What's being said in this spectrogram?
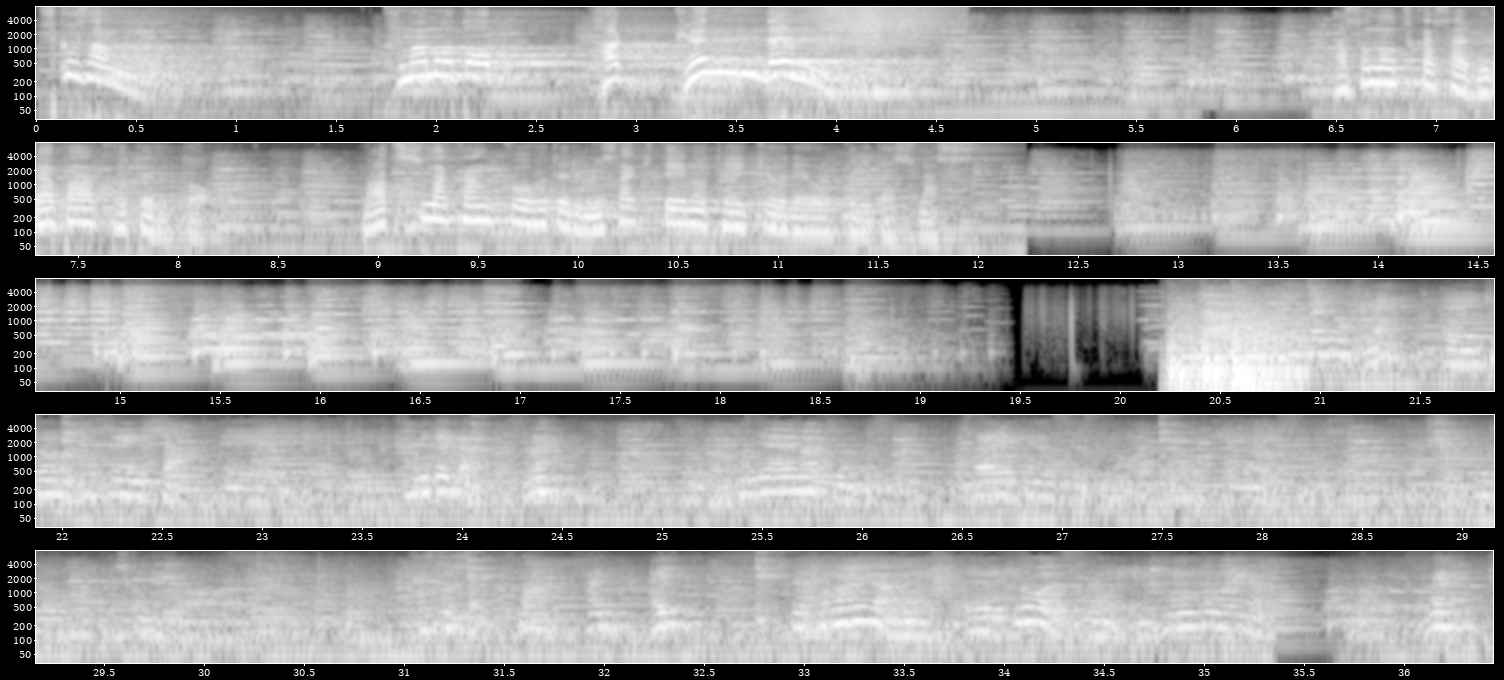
チコさん熊本発見伝。阿蘇の司ビラパークホテルと松島観光ホテル三崎邸の提供でお送りいたします。じゃあ紹介しますね、えー、今日の出演者、えー、上手からですね。富谷町のですね大建設のます活動者ですなはい。はいで隣がね、えー、今日はですね熊本大学ですね、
